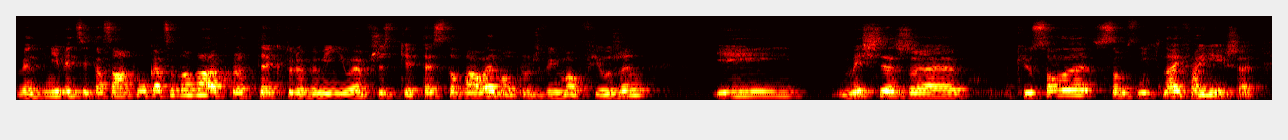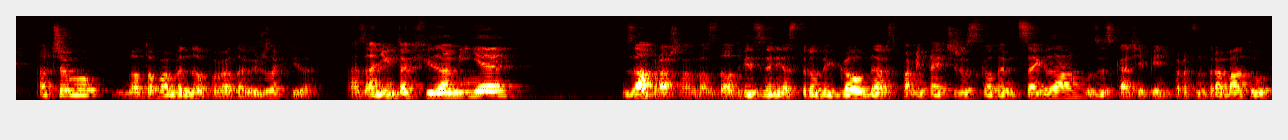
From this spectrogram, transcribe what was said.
Więc mniej więcej ta sama półka cenowa, akurat te, które wymieniłem, wszystkie testowałem, oprócz Winmau Fusion i myślę, że Q-Sole są z nich najfajniejsze. A czemu? No to Wam będę opowiadał już za chwilę. A zanim ta chwila minie, zapraszam Was do odwiedzenia strony Goldars. Pamiętajcie, że z kodem CEGLA uzyskacie 5% rabatu,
